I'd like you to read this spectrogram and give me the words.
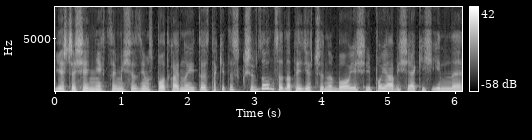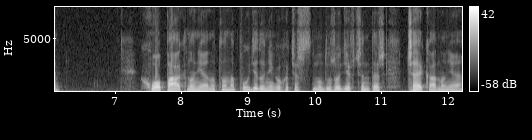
jeszcze się nie chce mi się z nią spotkać, no i to jest takie też krzywdzące dla tej dziewczyny, bo jeśli pojawi się jakiś inny chłopak, no nie, no to ona pójdzie do niego, chociaż no dużo dziewczyn też czeka, no nie.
